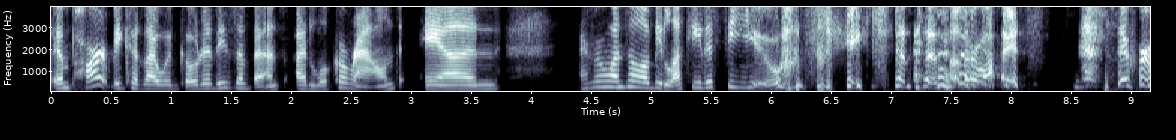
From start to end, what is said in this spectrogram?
in part because I would go to these events, I'd look around, and every once in a while I'd be lucky to see you on stage, and then otherwise there were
